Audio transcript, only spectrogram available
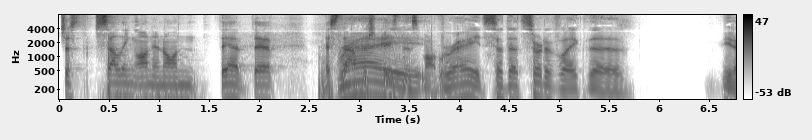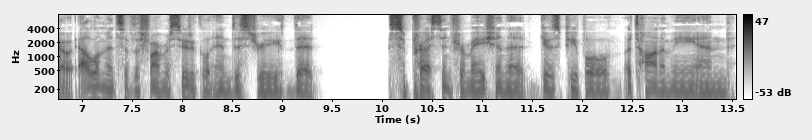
just selling on and on their their established business model. Right. So that's sort of like the, you know, elements of the pharmaceutical industry that suppress information that gives people autonomy and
